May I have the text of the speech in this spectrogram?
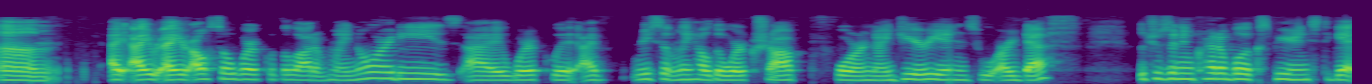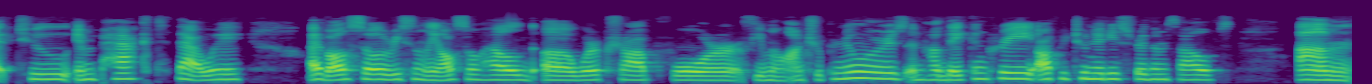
Um, I, I, I, also work with a lot of minorities. I work with, I've recently held a workshop for Nigerians who are deaf, which was an incredible experience to get to impact that way. I've also recently also held a workshop for female entrepreneurs and how they can create opportunities for themselves. Um,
